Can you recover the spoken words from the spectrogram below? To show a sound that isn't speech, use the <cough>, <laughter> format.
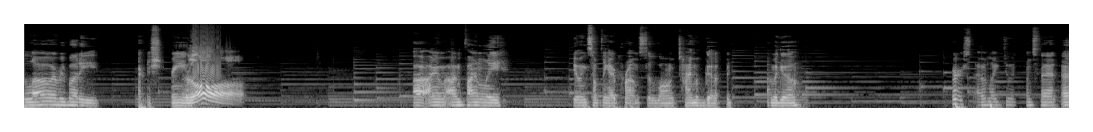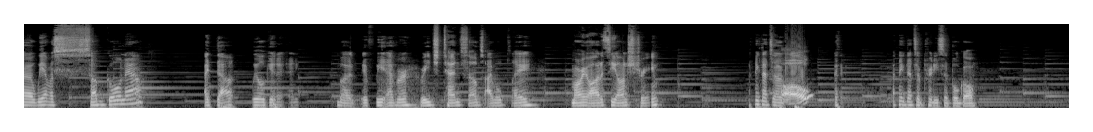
Hello, everybody. Back to stream. Hello. Uh, I'm I'm finally doing something I promised a long time ago. Time ago. First, I would like to announce that uh, we have a sub goal now. I doubt we will get it any, but if we ever reach 10 subs, I will play Mario Odyssey on stream. I think that's a Oh, I think that's a pretty simple goal.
